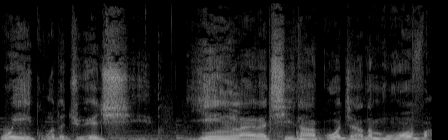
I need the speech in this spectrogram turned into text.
魏国的崛起引来了其他国家的模仿。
